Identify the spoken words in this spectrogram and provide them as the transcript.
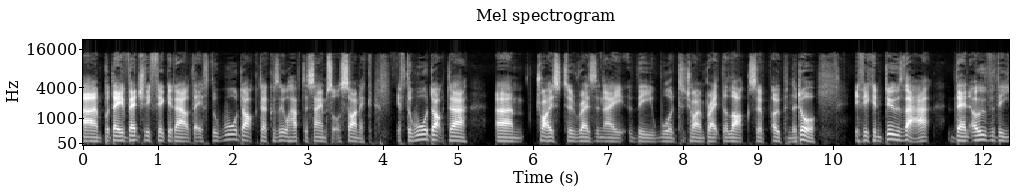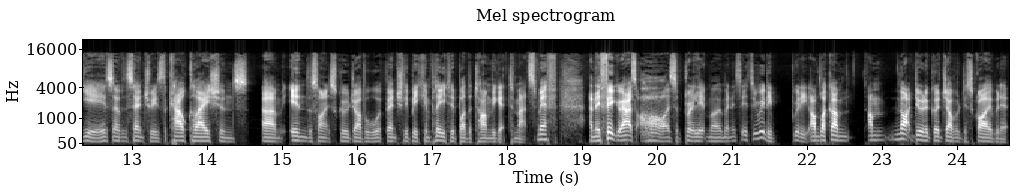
Um, but they eventually figured out that if the War Doctor, because they all have the same sort of sonic, if the War Doctor um, tries to resonate the wood to try and break the lock to open the door, if you can do that, then over the years, over the centuries, the calculations um, in the sonic screwdriver will eventually be completed by the time we get to Matt Smith, and they figure out, oh, it's a brilliant moment. It's it's really really. I'm like I'm I'm not doing a good job of describing it.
